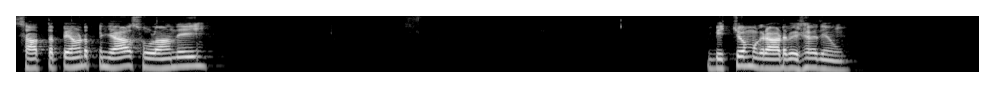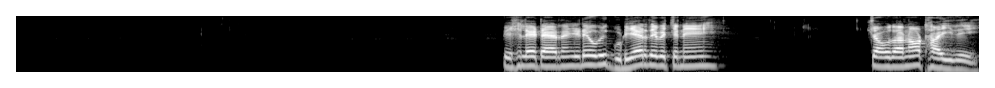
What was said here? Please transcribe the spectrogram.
7 ਪਾਉਂਡ 50 16 ਦੇ। ਵਿੱਚੋਂ ਮਗਰਾਟ ਵੇਖ ਸਕਦੇ ਹੋ। ਪਿਛਲੇ ਟਾਇਰ ਨੇ ਜਿਹੜੇ ਉਹ ਵੀ ਗੁੜੀਅਰ ਦੇ ਵਿੱਚ ਨੇ 14 ਨਾਲ 28 ਦੇ।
